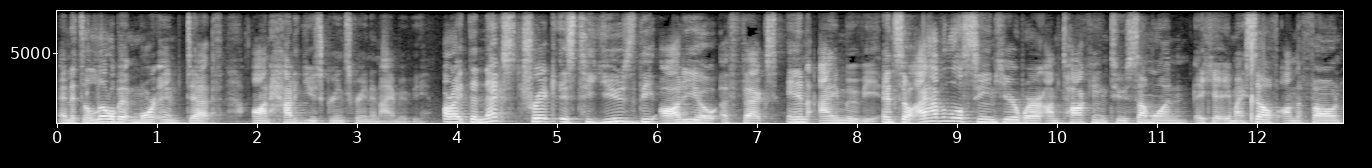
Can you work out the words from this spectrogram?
And it's a little bit more in depth on how to use green screen in iMovie. All right, the next trick is to use the audio effects in iMovie. And so I have a little scene here where I'm talking to someone, AKA myself on the phone,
